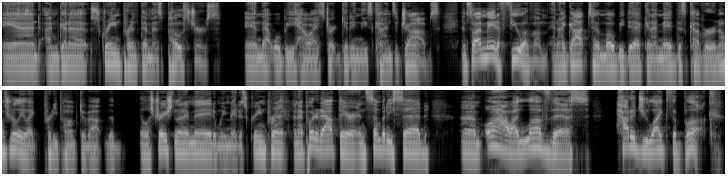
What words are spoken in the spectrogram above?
and I'm going to screen print them as posters and that will be how I start getting these kinds of jobs. And so I made a few of them and I got to Moby Dick and I made this cover and I was really like pretty pumped about the illustration that I made and we made a screen print and I put it out there and somebody said, um, wow, I love this. How did you like the book?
